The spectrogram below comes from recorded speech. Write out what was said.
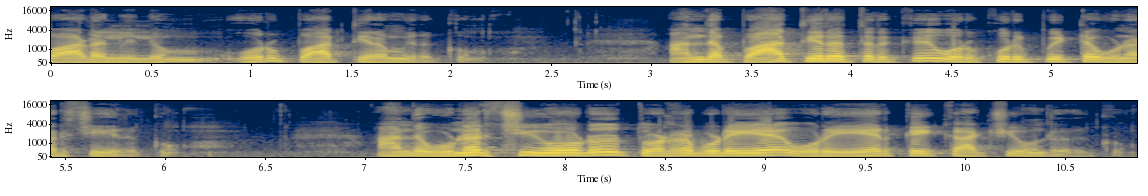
பாடலிலும் ஒரு பாத்திரம் இருக்கும். அந்த பாத்திரத்திற்கு ஒரு குறிப்பிட்ட உணர்ச்சி இருக்கும். அந்த உணர்ச்சியோடு தொடர்புடைய ஒரு இயற்கை காட்சி ஒன்று இருக்கும்.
